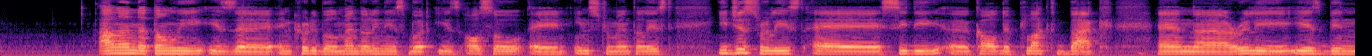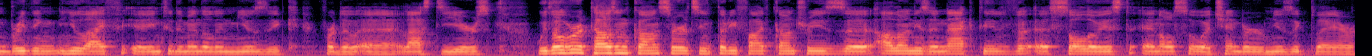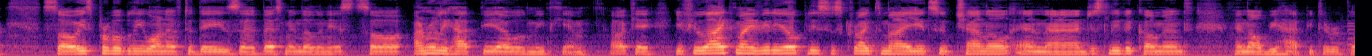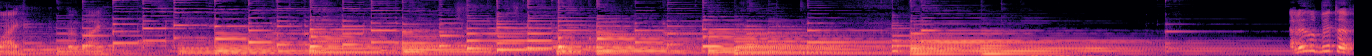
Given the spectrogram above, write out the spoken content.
Alan not only is an incredible mandolinist but is also an instrumentalist. He just released a CD uh, called The Plucked Bach and uh, really he has been breathing new life uh, into the mandolin music for the uh, last years. With over a thousand concerts in 35 countries, uh, Alon is an active uh, soloist and also a chamber music player. So he's probably one of today's uh, best mandolinists. So I'm really happy I will meet him. Okay, if you like my video, please subscribe to my YouTube channel and uh, just leave a comment and I'll be happy to reply. Bye bye.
